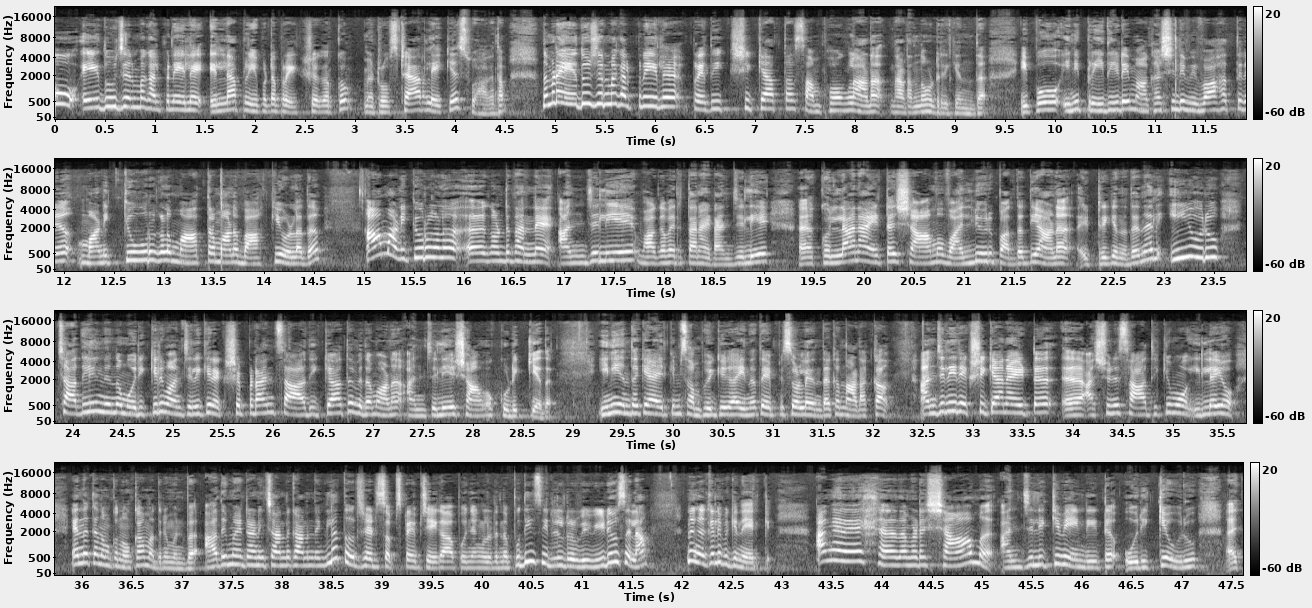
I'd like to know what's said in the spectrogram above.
Hello ഏതു ജന്മകൽപ്പനയിലെ എല്ലാ പ്രിയപ്പെട്ട പ്രേക്ഷകർക്കും മെട്രോ സ്റ്റാറിലേക്ക് സ്വാഗതം. നമ്മുടെ ഏതു ജന്മകൽപ്പനയിൽ പ്രതീക്ഷിക്കാത്ത സംഭവങ്ങളാണ് നടന്നുകൊണ്ടിരിക്കുന്നത്. ഇപ്പോൾ ഇനി പ്രീതിയുടെയും ആകാശിന്റെ വിവാഹത്തിന് മണിക്കൂറുകൾ മാത്രമാണ് ബാക്കിയുള്ളത്. ആ മണിക്കൂറുകൾ കൊണ്ട് തന്നെ അഞ്ജലിയെ വകവരുത്താനായിട്ട് അഞ്ജലിയെ കൊല്ലാനായിട്ട് ശ്യാമ് വലിയൊരു പദ്ധതിയാണ് ഇട്ടിരിക്കുന്നത്. എന്നാൽ ഈ ഒരു ചതിയിൽ നിന്നും ഒരിക്കലും അഞ്ജലിക്ക് രക്ഷപ്പെടാൻ സാധിക്കാത്ത വിധമാണ് അഞ്ജലിയെ ശ്യാമ് കുടുക്കിയത്. ഇനി എന്തൊക്കെയായിരിക്കും സംഭവിക്കുക? ഇന്നത്തെ എപ്പിസോഡിൽ എന്തൊക്കെ നടക്കാം? അഞ്ജലി രക്ഷിക്കാനായിട്ട് അശ്വിന് സാധിക്കുമോ ഇല്ലയോ എന്നൊക്കെ നമുക്ക് നോക്കാം അതിനു മുൻപ്. ആദ്യമായിട്ടാണ് ഈ ചാനൽ കാണുന്നതെങ്കിൽ തീർച്ചയായിട്ടും സബ്സ്ക്രൈബ് ചെയ്യുക. അപ്പോൾ ഞങ്ങളിടുന്ന പുതിയ സീരിയൽ റിവ്യൂ വീഡിയോസ് എല്ലാം നിങ്ങൾക്ക് ലഭിക്കുന്നതായിരിക്കും. അങ്ങനെ നമ്മുടെ ശ്യാം അഞ്ജലിക്ക് വേണ്ടിയിട്ട് ഒരിക്കൽ ഒരു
